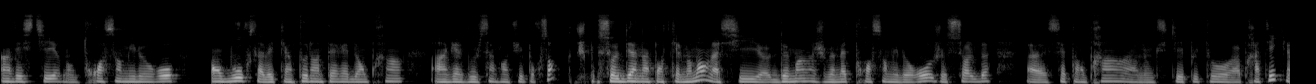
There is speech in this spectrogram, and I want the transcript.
investir donc 300 000 euros en bourse avec un taux d'intérêt d'emprunt à 1,58%. Je peux solder à n'importe quel moment. Là, si euh, demain je veux mettre 300 000 euros, je solde euh, cet emprunt, donc ce qui est plutôt euh, pratique.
